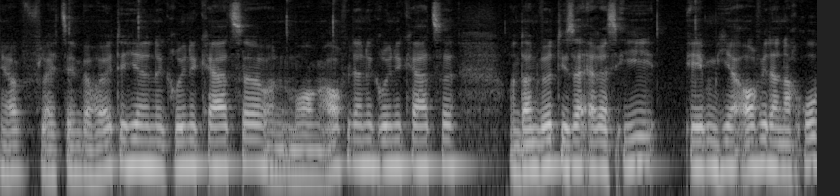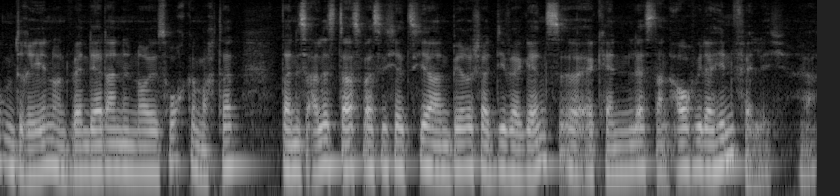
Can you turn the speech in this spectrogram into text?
ja, vielleicht sehen wir heute hier eine grüne Kerze und morgen auch wieder eine grüne Kerze und dann wird dieser RSI eben hier auch wieder nach oben drehen und wenn der dann ein neues Hoch gemacht hat, dann ist alles das, was sich jetzt hier an bärischer Divergenz äh, erkennen lässt, dann auch wieder hinfällig. Ja.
